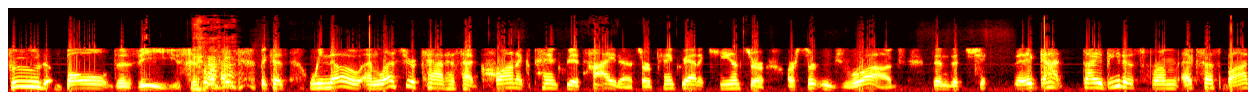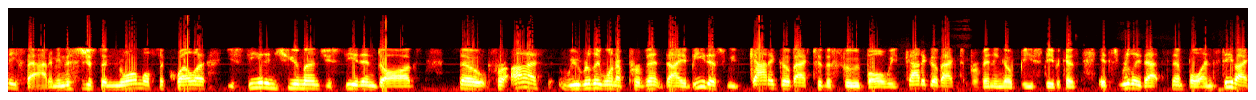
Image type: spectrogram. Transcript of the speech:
food bowl disease, right? because we know unless your cat has had chronic pancreatitis or pancreatic cancer or certain drugs, then the ch- it got diabetes from excess body fat. I mean, this is just a normal sequela. You see it in humans, you see it in dogs. So for us, we really want to prevent diabetes. We've got to go back to the food bowl. We've got to go back to preventing obesity because it's really that simple. And Steve, I,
